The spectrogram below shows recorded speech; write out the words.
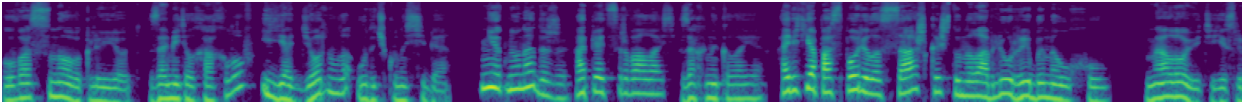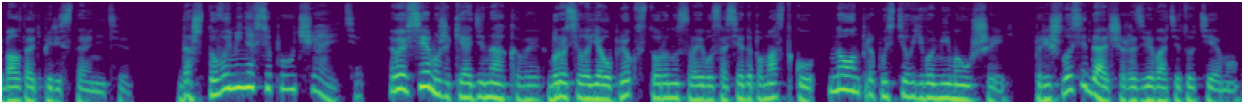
«У вас снова клюет», — заметил Хохлов, и я дернула удочку на себя. «Нет, ну надо же, опять сорвалась», — захныкала я. «А ведь я поспорила с Сашкой, что наловлю рыбы на уху». Наловите, если болтать перестанете. Да что вы меня все поучаете? Вы все мужики одинаковые, бросила я упрек в сторону своего соседа по мостку, но он пропустил его мимо ушей. Пришлось и дальше развивать эту тему.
